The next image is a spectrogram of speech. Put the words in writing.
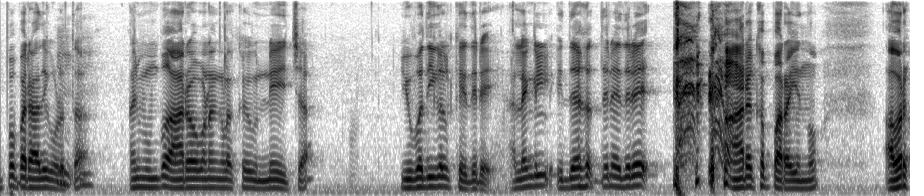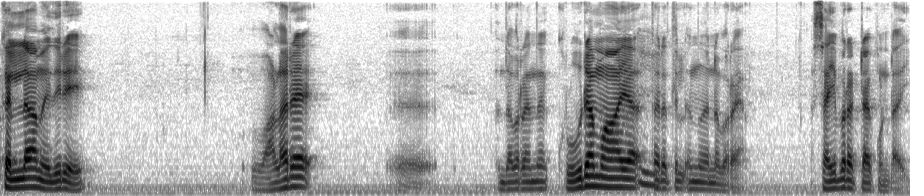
ഇപ്പോൾ പരാതി കൊടുത്ത അതിന് മുമ്പ് ആരോപണങ്ങളൊക്കെ ഉന്നയിച്ച യുവതികൾക്കെതിരെ അല്ലെങ്കിൽ ഇദ്ദേഹത്തിനെതിരെ ആരൊക്കെ പറയുന്നു അവർക്കെല്ലാം എതിരെ വളരെ എന്താ പറയുന്നത് ക്രൂരമായ തരത്തിൽ എന്ന് തന്നെ പറയാം. സൈബർ അറ്റാക്ക് ഉണ്ടായി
